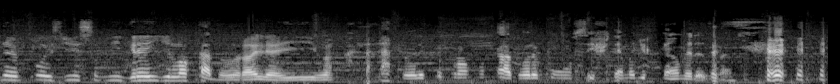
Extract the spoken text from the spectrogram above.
Depois disso, migrei de locadora. Olha aí, mano. Ele foi pra uma locadora com um sistema de câmeras, né?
